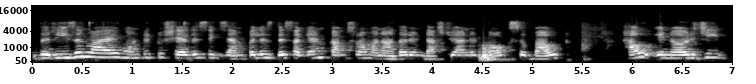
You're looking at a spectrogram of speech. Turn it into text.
the reason why I wanted to share this example is this again comes from another industry and it talks about how energy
